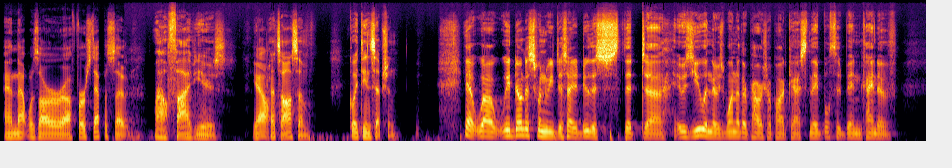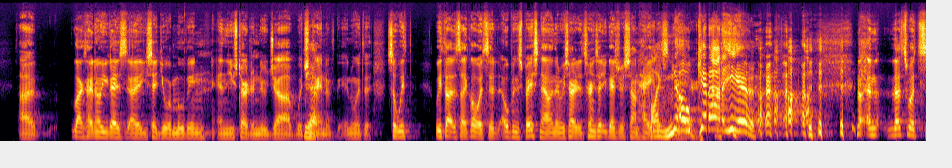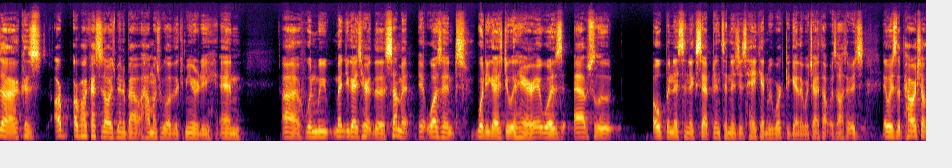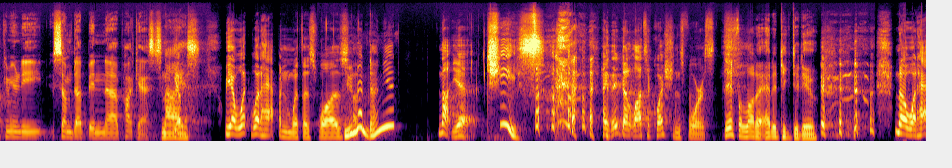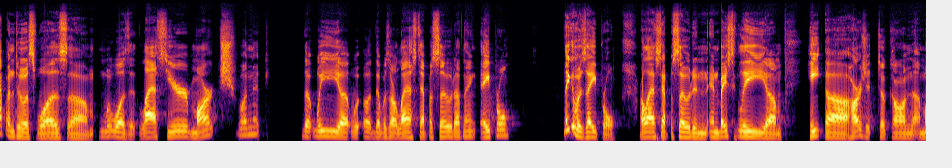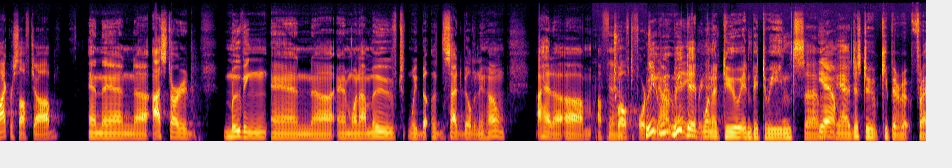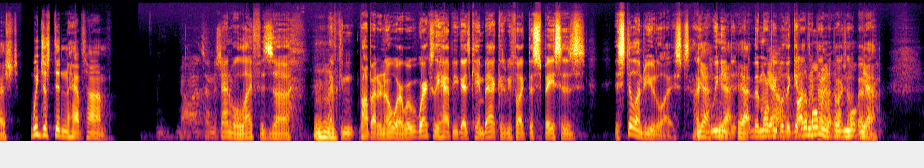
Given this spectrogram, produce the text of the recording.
and that was our uh, first episode. Wow, five years. Yeah, That's awesome. Quite the inception. Yeah, well, we'd noticed when we decided to do this that uh, it was you and there was one other PowerShell podcast, and they both had been kind of, uh, like I know you guys. Uh, you said you were moving and you started a new job, which Yeah. kind of and with it. So we we thought it's like, oh, it's an open space now, and then we started. It turns out you guys were just on hiatus. Like, no, here." get out of here. No, and that's what's because our our podcast has always been about how much we love the community. And uh, when we met you guys here at the summit, it wasn't what are you guys doing here. It was absolute openness and acceptance, and it's just hey, can we work together? Which I thought was awesome. It's it was the PowerShell community summed up in uh, podcasts. nice. yeah. What what happened with us was You're uh, not done yet? not yet. Jeez. Hey, they've got lots of questions for us. they have a lot of editing to do. No, what happened to us was um, what was it last year, March, wasn't it? That we uh, w- uh, that was our last episode. I think April. I think it was April, our last episode, and and basically um, he uh, Harjit took on a Microsoft job, and then uh, I started moving, and uh, and when I moved, we bu- decided to build a new home. I had a um, a twelve to fourteen we, hour we day did one day. or two in betweens. Um, Yeah. Yeah, just to keep it refreshed. We just didn't have time. No, it's understandable. Life is uh, life can pop out of nowhere. We're, we're actually happy you guys came back because we feel like this space is is still underutilized. Like Yeah, we need yeah, to, yeah. the more Yeah. people that get At out the moment, about uh, the yeah.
